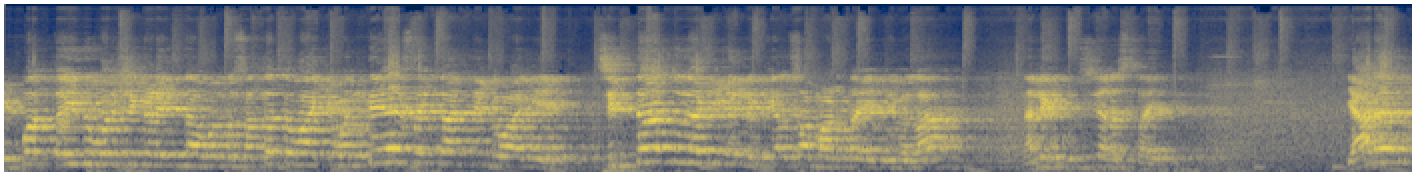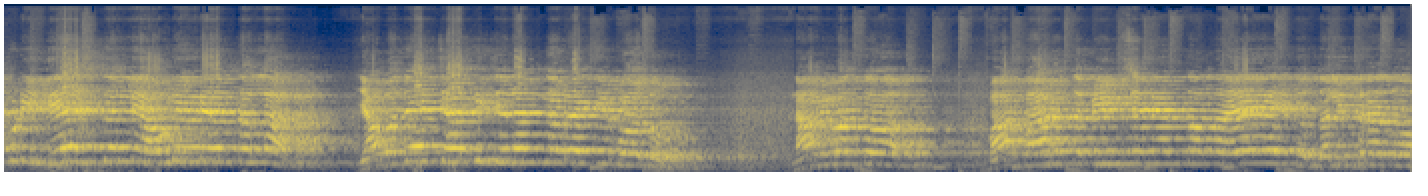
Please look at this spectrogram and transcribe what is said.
ಇಪ್ಪತ್ತೈದು ವರ್ಷಗಳಿಂದ ಒಂದು ಸತತವಾಗಿ ಒಂದೇ ಸೈದ್ಧಾಂತಿಕವಾಗಿ ಸಿದ್ಧಾಂತದ ಅಡಿಯಲ್ಲಿ ಕೆಲಸ ಮಾಡ್ತಾ ಇದ್ದೀವಲ್ಲ, ನನಗೆ ಖುಷಿ ಅನಿಸ್ತಾ ಇದೆ. ಯಾರಾದ್ರೂ ಕೂಡ ದೇಶದಲ್ಲಿ ಅವರಿವರೇ ಅಂತಲ್ಲ, ಯಾವುದೇ ಜಾತಿ ಜನಾಂಗದವರಾಗಿರ್ಬೋದು. ನಾವಿವತ್ತು ಭಾರತ ಭೀಮಸೇನೆ ಅಂತ ಅಂದ್ರೆ, ಏ ಇದು ದಲಿತರದು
